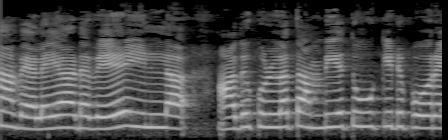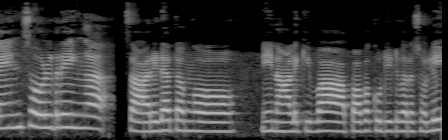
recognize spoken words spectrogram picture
நான் விளையாடவே இல்லை. அதுக்குள்ள தம்பிய தூக்கிட்டு போறேன்னு சொல்றீங்க. சாரிடா தங்கம். நீ நாளைக்கு வா அப்பாவை கூட்டிகிட்டு வர சொல்லி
